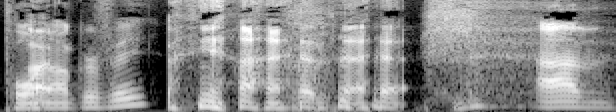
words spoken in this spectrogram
Pornography? yeah, um,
